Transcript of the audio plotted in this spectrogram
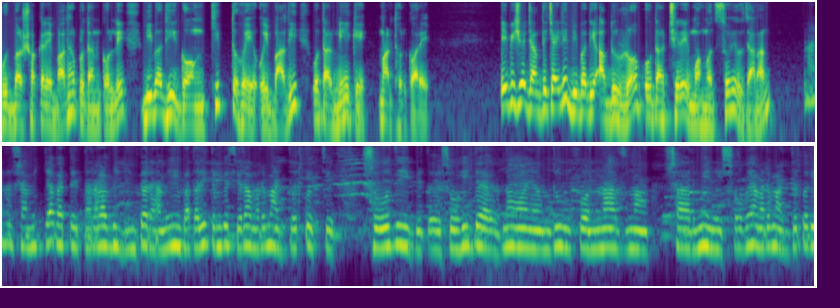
বুধবার সকালে বাধা প্রদান করলে বিবাদী গং ক্ষিপ্ত হয়ে ওই বাদী ও তার মেয়েকে মারধর করে। এ বিষয়ে জানতে চাইলে বিবাদী আব্দুর রব ও তার ছেলে মোহাম্মদ সোহেল জানান। স্বামীর জায়গাতে তারা বিল্ডিং করে। আমি বাধা দিতাম এরা আমার মারধর করছে। সজীব, শহীদা, নয়ন রূপন নাজমা, শারমিন সবে আমার মারধর করে।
